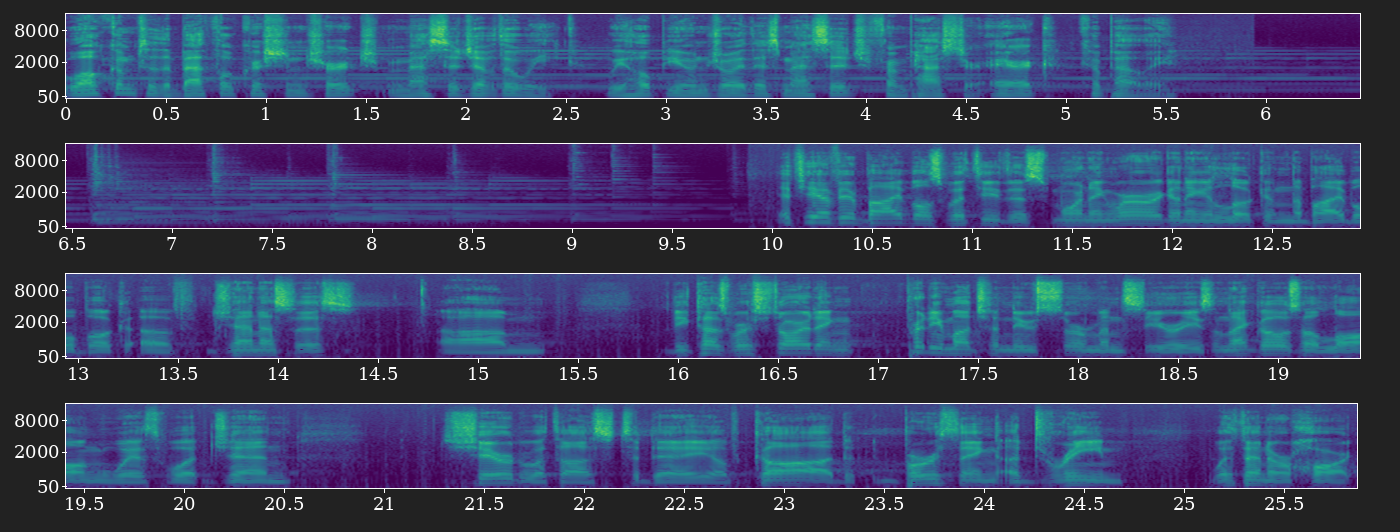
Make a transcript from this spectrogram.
Welcome to the Bethel Christian Church Message of the Week. We hope you enjoy this message from Pastor Eric Capelli. If you have your Bibles with you this morning, we're going to look in the Bible book of Genesis um, because we're starting pretty much a new sermon series, and that goes along with what Jen shared with us today of God birthing a dream within her heart.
